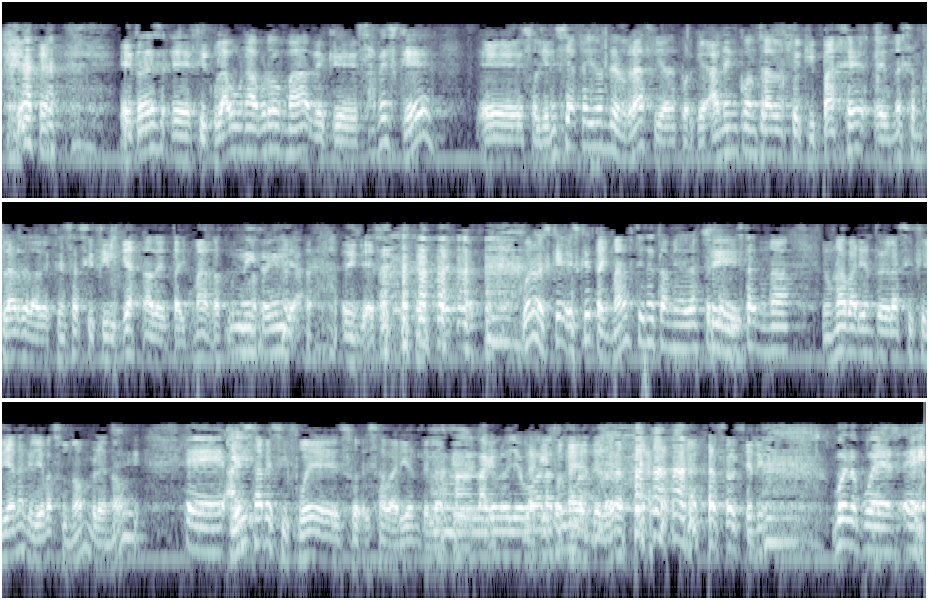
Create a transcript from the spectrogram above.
Entonces eh, circulaba una broma de que, ¿sabes qué? Eh, Solzhenitsyn ha caído en desgracia porque han encontrado en su equipaje eh, un ejemplar de la defensa siciliana de Taimanov. Ninzo-India. India, bueno, es que es que Taimanov tiene también era especialista en una en una variante de la siciliana que lleva su nombre, ¿no? Eh, ¿Quién hay- sabe si fue eso- esa variante la que, Ah, la que lo llevó la a la caer en desgracia? Bueno, pues eh,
